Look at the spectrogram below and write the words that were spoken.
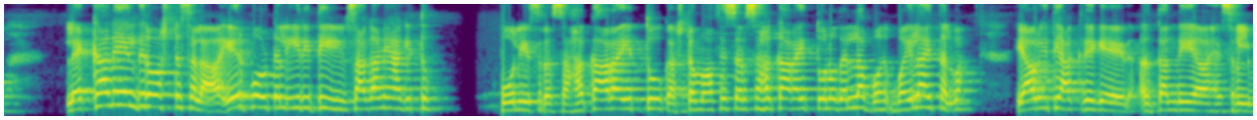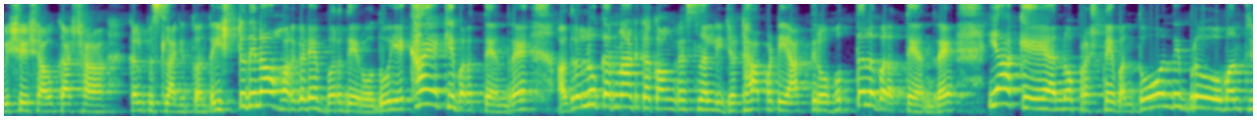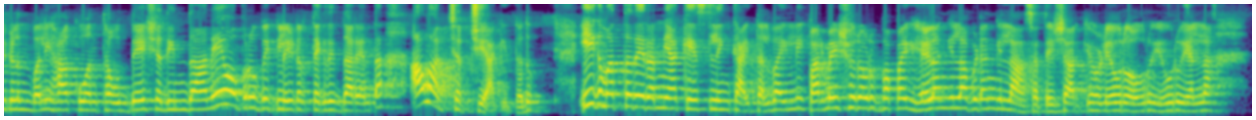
ಲೆಕ್ಕನೇ ಇಲ್ದಿರೋ ಅಷ್ಟು ಸಲ ಏರ್ಪೋರ್ಟಲ್ಲಿ ಈ ರೀತಿ ಸಾಗಾಣೆ ಆಗಿತ್ತು. ಪೊಲೀಸರ ಸಹಕಾರ ಇತ್ತು, ಕಸ್ಟಮ್ ಆಫೀಸರ್ ಸಹಕಾರ ಇತ್ತು ಅನ್ನೋದೆಲ್ಲ ಬಯಲಾಯ್ತಲ್ವಾ ಯಾವ ರೀತಿ ಆಕೆಗೆ ತಂದೆಯ ಹೆಸರಲ್ಲಿ ವಿಶೇಷ ಅವಕಾಶ ಕಲ್ಪಿಸಲಾಗಿತ್ತು ಅಂತ ಇಷ್ಟು ದಿನ ಹೊರಗಡೆ ಬರದೇ ಇರೋದು ಏಕಾಏಕಿ ಬರುತ್ತೆ ಅಂದರೆ ಅದರಲ್ಲೂ ಕರ್ನಾಟಕ ಕಾಂಗ್ರೆಸ್ನಲ್ಲಿ ಜಟಾಪಟಿ ಆಗ್ತಿರೋ ಹೊತ್ತಲ್ಲಿ ಬರುತ್ತೆ ಅಂದರೆ ಯಾಕೆ ಅನ್ನೋ ಪ್ರಶ್ನೆ ಬಂತು. ಒಂದಿಬ್ಬರು ಮಂತ್ರಿಗಳನ್ನು ಬಲಿ ಹಾಕುವಂಥ ಉದ್ದೇಶದಿಂದಾನೇ ಒಬ್ಬರು ಬಿಗ್ ಲೀಡರ್ ತೆಗೆದಿದ್ದಾರೆ ಅಂತ ಆವಾಗ ಚರ್ಚೆ ಆಗಿದ್ದದು ಈಗ ಮತ್ತದೇ ರನ್ಯಾ ಕೇಸ್ ಲಿಂಕ್ ಆಯ್ತಲ್ವಾ ಇಲ್ಲಿ? ಪರಮೇಶ್ವರ್ ಅವ್ರಿಗೆ ಪಾಪ ಈಗ ಹೇಳಂಗಿಲ್ಲ, ಬಿಡಂಗಿಲ್ಲ. ಸತೀಶ್ ಜಾರಕಿಹೊಳಿ ಅವರು ಅವರು, ಇವರು ಎಲ್ಲ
